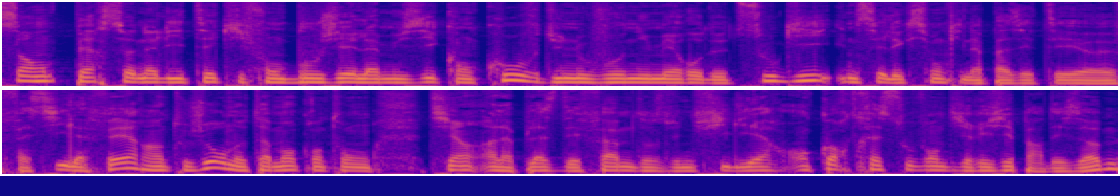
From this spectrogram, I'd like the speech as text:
100 personnalités qui font bouger la musique en couve du nouveau numéro de Tsugi, une sélection qui n'a pas été euh, facile à faire, hein, toujours, notamment quand on tient à la place des femmes dans une filière encore très souvent dirigée par des hommes.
